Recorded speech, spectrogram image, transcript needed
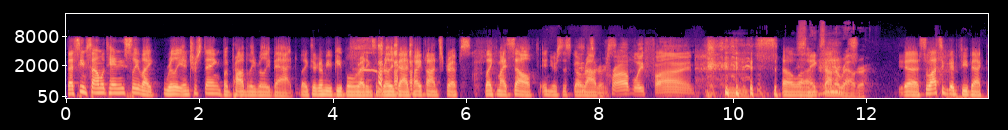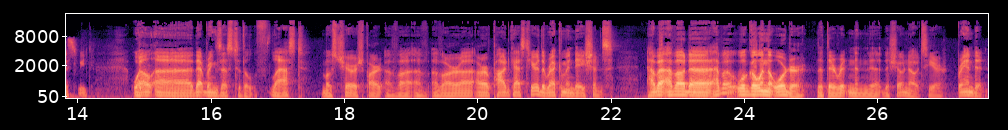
that seems simultaneously like really interesting, but probably really bad. Like there are going to be people writing some really bad Python scripts, like myself, in your Cisco It's routers. probably fine. so uh, Snakes on a router. yeah, so lots of good feedback this week. Well, uh, that brings us to the last, most cherished part of uh, of, of our uh, our podcast here, the recommendations. How about how about uh, how about we'll go in the order that they're written in the, the show notes here. Brandon,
